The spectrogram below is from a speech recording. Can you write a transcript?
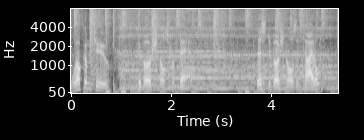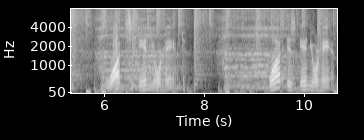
Welcome to Devotionals from Dad. This devotional is entitled, What's in Your Hand? What is in your hand?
